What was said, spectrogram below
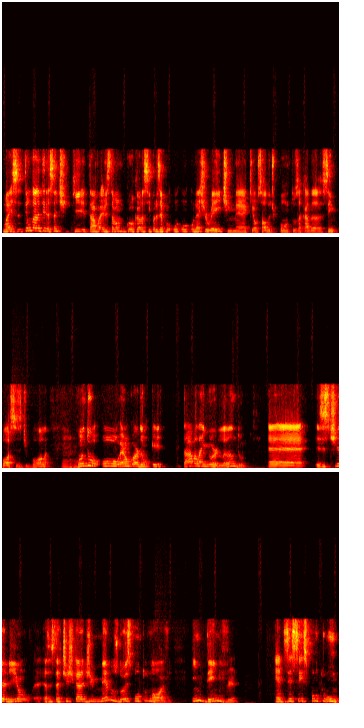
mas tem um dado interessante que tava, eles estavam colocando assim, por exemplo, o, o- o net rating, né, que é o saldo de pontos a cada 100 posses de bola, quando o Aaron Gordon ele tava lá em Orlando, é, existia ali essa estatística era de menos 2.9. Em Denver é 16.1.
